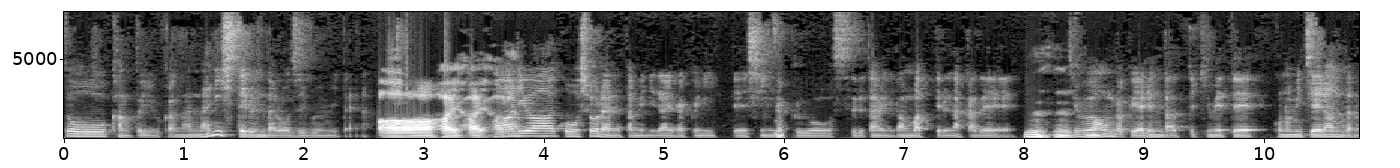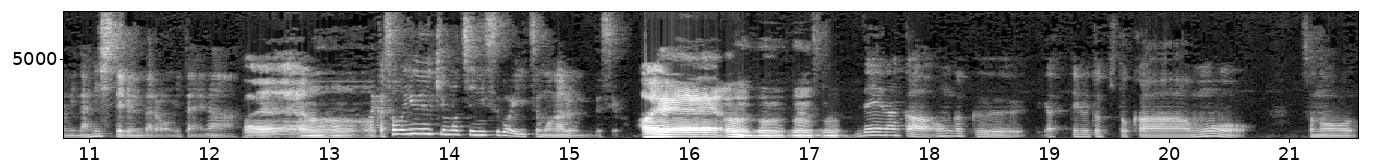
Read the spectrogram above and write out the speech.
等感というか、な何してるんだろう、自分みたいな。ああ、はいはいはい。周りはこう将来のために大学に行って進学をするために頑張ってる中で、うんうんうん。自分は音楽やるんだって決めて、この道選んだのに何してるんだろうみたいな、へえー、うんなんかそういう気持ちにすごいいつもなるんですよ。へえー、うんうんうんうん。で、なんか音楽やってる時とかも、その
